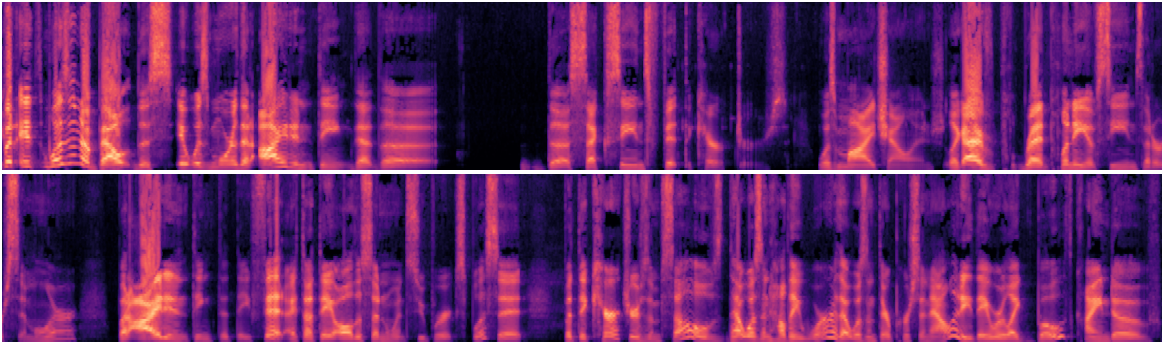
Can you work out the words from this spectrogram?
but it wasn't about this. It was more that I didn't think that the the sex scenes fit the characters. was my challenge. Like I've read plenty of scenes that are similar, but I didn't think that they fit. I thought they all of a sudden went super explicit, but the characters themselves, that wasn't how they were. That wasn't their personality. They were like both kind of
